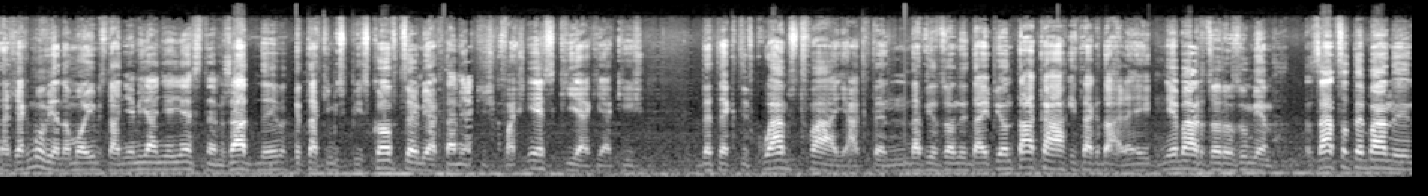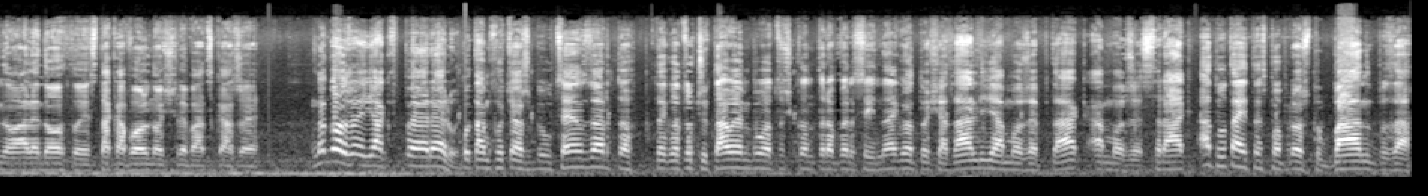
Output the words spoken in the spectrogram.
Tak jak mówię, no moim zdaniem ja nie jestem żadnym takim spiskowcem, jak tam jakiś Kwaśniewski, jak jakiś detektyw kłamstwa, jak ten nawiedzony daj piątaka i tak dalej. Nie bardzo rozumiem za co te bany, no ale no to jest taka wolność lewacka, że no gorzej jak w PRL-u. Bo tam chociaż był cenzor, to tego co czytałem było coś kontrowersyjnego, to siadali, a może ptak, a może srak. A tutaj to jest po prostu ban za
